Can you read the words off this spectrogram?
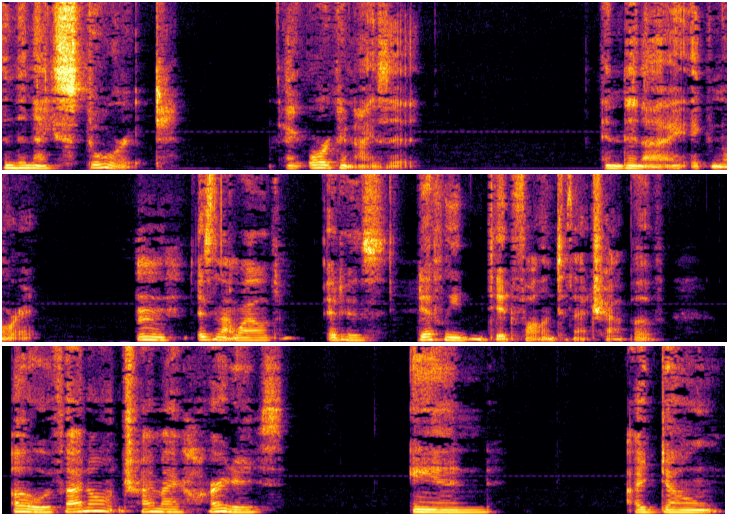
and then I store it. I organize it and then I ignore it. Mm, isn't that wild? It is. Definitely did fall into that trap of, oh, if I don't try my hardest and I don't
